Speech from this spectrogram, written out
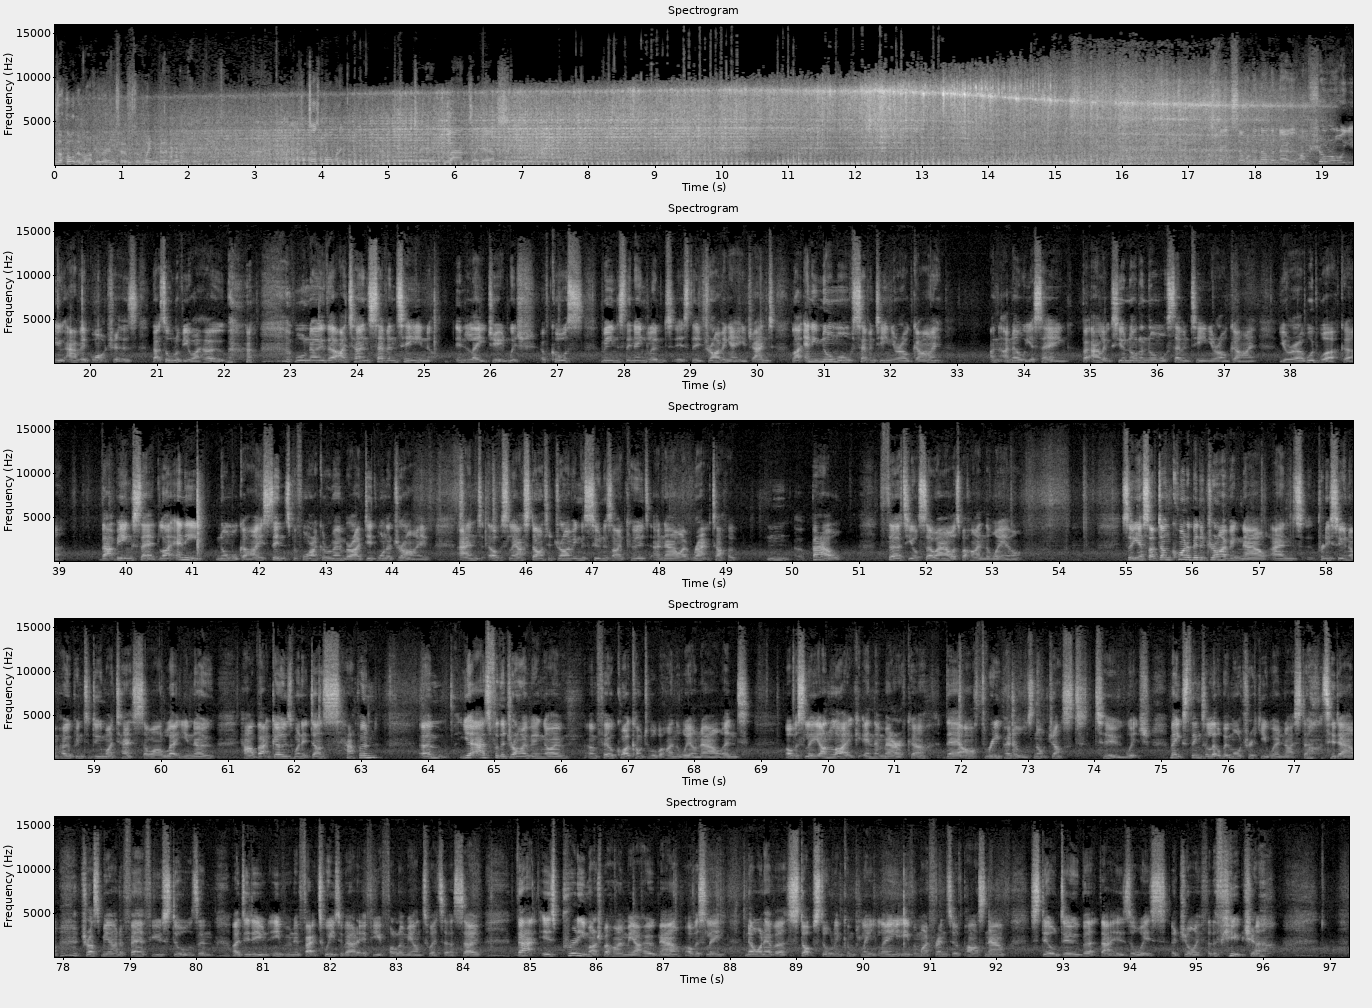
As I thought there might be there in terms of wind and everything. Mm. It does more when it, lands, I guess. So on another note, I'm sure all you avid watchers, that's all of you I hope, will know that I turned 17 in late June, which of course means in England it's the driving age and like any normal 17 year old guy, and I know what you're saying, but Alex, you're not a normal 17 year old guy, you're a woodworker. That being said, like any normal guy, since before I could remember, I did want to drive, and obviously I started driving as soon as I could, and now I've racked up a, about 30 or so hours behind the wheel. So yes, I've done quite a bit of driving now, and pretty soon I'm hoping to do my test, so I'll let you know how that goes when it does happen. Um, yeah, as for the driving, I, feel quite comfortable behind the wheel now, and obviously, unlike in America, there are three pedals, not just two, which makes things a little bit more tricky when I started out. Trust me, I had a fair few stalls, and I did even, even in fact tweet about it if you follow me on Twitter. So that is pretty much behind me, I hope now. Obviously, no one ever stops stalling completely. Even my friends who have passed now still do, but that is always a joy for the future.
